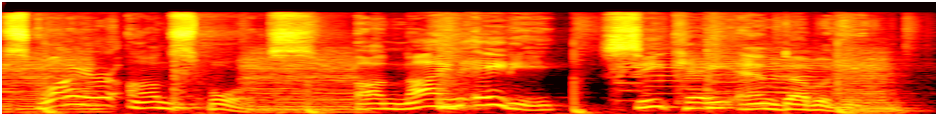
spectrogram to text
Squire on Sports on 980 CKNW.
